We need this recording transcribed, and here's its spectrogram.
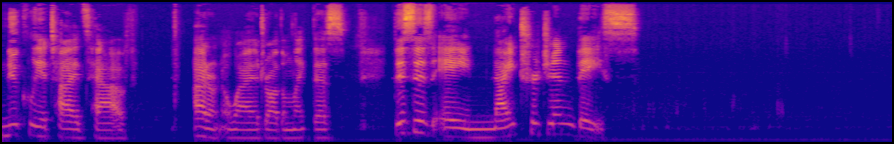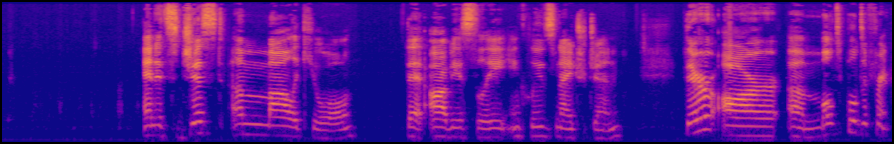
nucleotides have, I don't know why I draw them like this. This is a nitrogen base. And it's just a molecule that obviously includes nitrogen. There are um, multiple different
